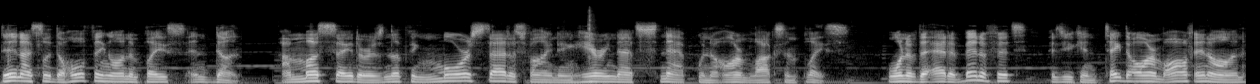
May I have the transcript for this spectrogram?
Then I slid the whole thing on in place and done. I must say there is nothing more satisfying than hearing that snap when the arm locks in place. One of the added benefits is you can take the arm off and on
